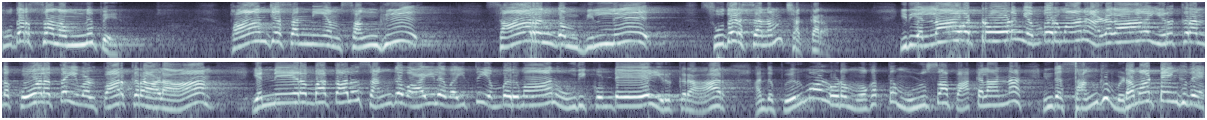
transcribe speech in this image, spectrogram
சுதர்சனம்னு பேர். பாஞ்சசன்னியம் சங்கு சாரங்கம் வில்லு சுதர்சனம் சக்கரம். இது எல்லாவற்றோடும் எம்பெருமான அழகாக இருக்கிற அந்த கோலத்தை இவள் பார்க்கிறாளாம். எந்நேரம் பார்த்தாலும் சங்க வாயில வைத்து எம்பெருமான் ஊதிக்கொண்டே இருக்கிறார். அந்த பெருமாளோட முகத்தை முழுசா பார்க்கலான்னா இந்த சங்கு விடமாட்டேங்குதே.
